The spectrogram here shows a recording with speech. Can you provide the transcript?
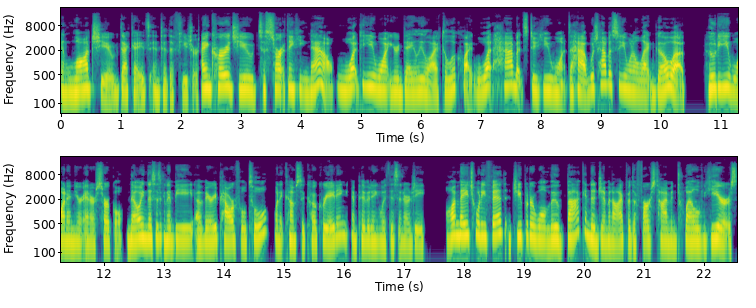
and launch you decades into the future. I encourage you to start thinking now what do you want your daily life to look like? What habits do you want to have? Which habits do you want to let go of? Who do you want in your inner circle? Knowing this is going to be a very powerful tool when it comes to co creating and pivoting with this energy. On May 25th, Jupiter will move back into Gemini for the first time in 12 years.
